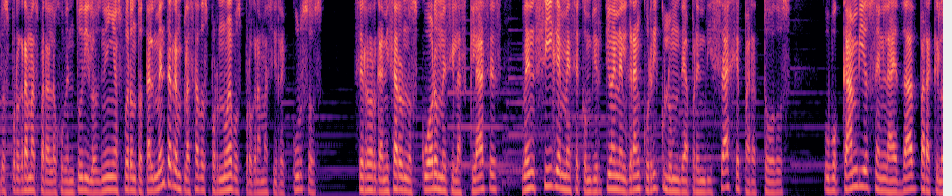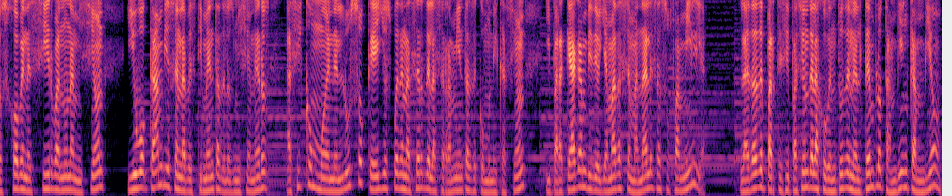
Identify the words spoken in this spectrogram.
Los programas para la juventud y los niños fueron totalmente reemplazados por nuevos programas y recursos. Se reorganizaron los quórumes y las clases. Ven Sígueme se convirtió en el gran currículum de aprendizaje para todos. Hubo cambios en la edad para que los jóvenes sirvan una misión y hubo cambios en la vestimenta de los misioneros, así como en el uso que ellos pueden hacer de las herramientas de comunicación y para que hagan videollamadas semanales a su familia. La edad de participación de la juventud en el templo también cambió,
